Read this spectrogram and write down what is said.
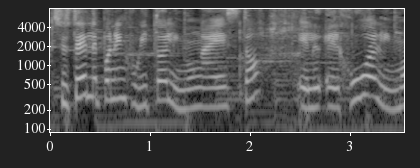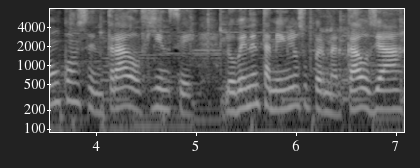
Si ustedes le ponen juguito de limón a esto, el, el, jugo de limón concentrado, fíjense, lo venden también en los supermercados ya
